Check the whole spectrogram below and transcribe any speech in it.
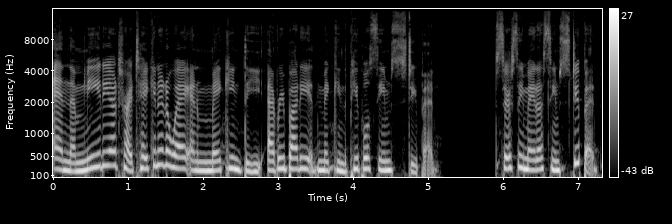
and the media tried taking it away and making the everybody making the people seem stupid seriously made us seem stupid.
